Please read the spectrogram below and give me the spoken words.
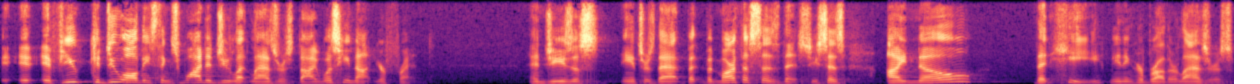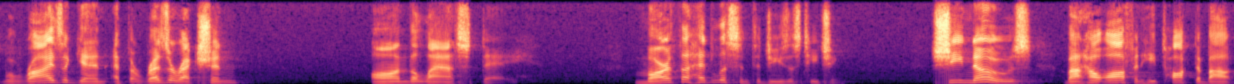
if you could do all these things, why did you let Lazarus die? Was he not your friend? And Jesus answers that. But, but Martha says this She says, I know that he, meaning her brother Lazarus, will rise again at the resurrection on the last day. Martha had listened to Jesus' teaching. She knows about how often he talked about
